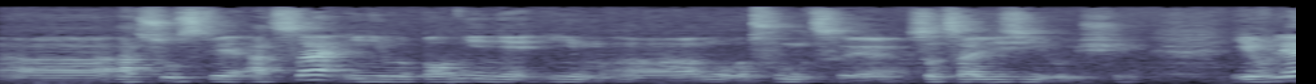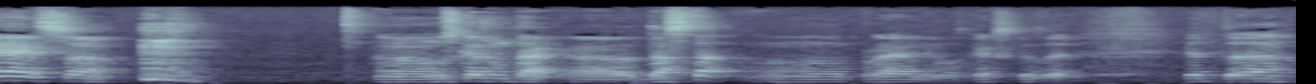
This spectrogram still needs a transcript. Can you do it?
а, отсутствие отца и невыполнение им а, ну, вот, функции социализирующей является, ну скажем так, э, доста... Э, правильно, вот как сказать, это,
